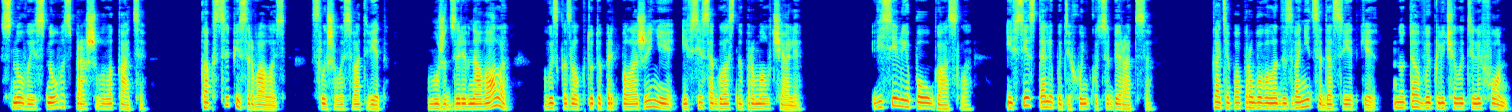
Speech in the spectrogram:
Снова и снова спрашивала Катя. «Как с цепи сорвалась?» Слышалось в ответ. «Может, заревновала?» Высказал кто-то предположение, и все согласно промолчали. Веселье поугасло, и все стали потихоньку собираться. Катя попробовала дозвониться до Светки, но та выключила телефон.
